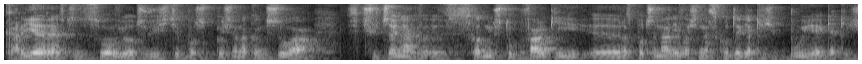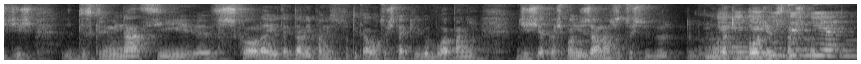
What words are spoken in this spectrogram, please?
karierę, w cudzysłowie oczywiście, bo szybko się nakończyła, w ćwiczeniach wschodnich sztuk walki y, rozpoczynali właśnie na skutek jakichś bujek, jakiejś gdzieś dyskryminacji y, w szkole i tak dalej. Pani spotykało coś takiego? Była Pani gdzieś jakaś poniżana, czy coś, był taki bodziec na nigdy, przykład? nie,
